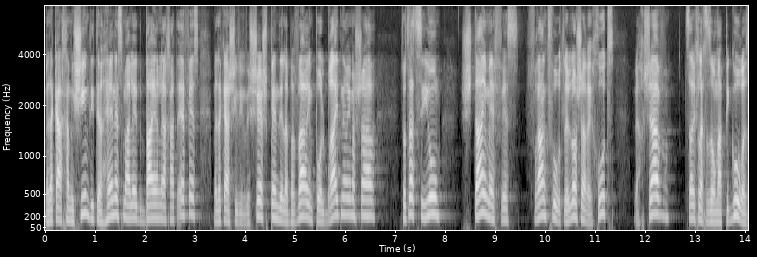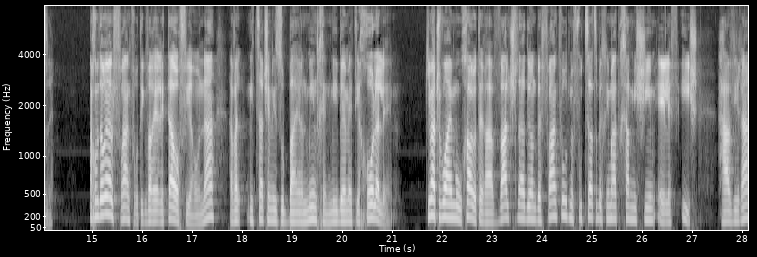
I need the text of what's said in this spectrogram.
בדקה ה-50 דיטר הנס מעלה את ביירן ל-1-0, בדקה ה-76 פנדל לבווארים פול ברייטנר עם השער, תוצאת סיום 2-0 פרנקפורט ללא שערי חוץ, ועכשיו צריך לחזור מהפיגור הזה. אנחנו מדברים על פרנקפורט, היא כבר הראתה אופי העונה, אבל מצד שני זו ביירן מינכן, מי באמת יכול עליהם? כמעט שבועיים מאוחר יותר, הוולדשטדיון בפרנקפורט מפוצץ בכמעט 50 אלף איש. האווירה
